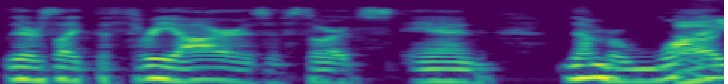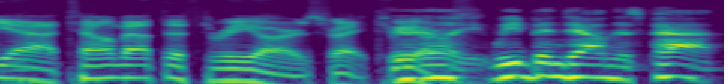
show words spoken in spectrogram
there's like the three R's of sorts, and number one. Oh yeah, tell them about the three R's, right? Three really, R's. We've been down this path.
